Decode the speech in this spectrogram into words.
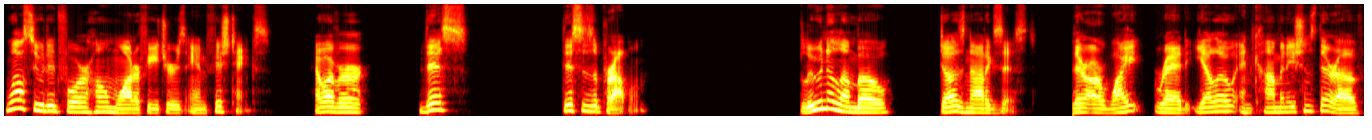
well suited for home water features and fish tanks. However, this this is a problem. Blue Nelumbo does not exist. There are white, red, yellow, and combinations thereof,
